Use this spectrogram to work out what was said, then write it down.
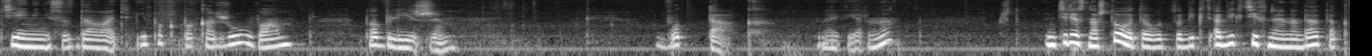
тени не создавать. И покажу вам поближе. Вот так, наверное. Интересно, а что это? Вот объектив, наверное, да, так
